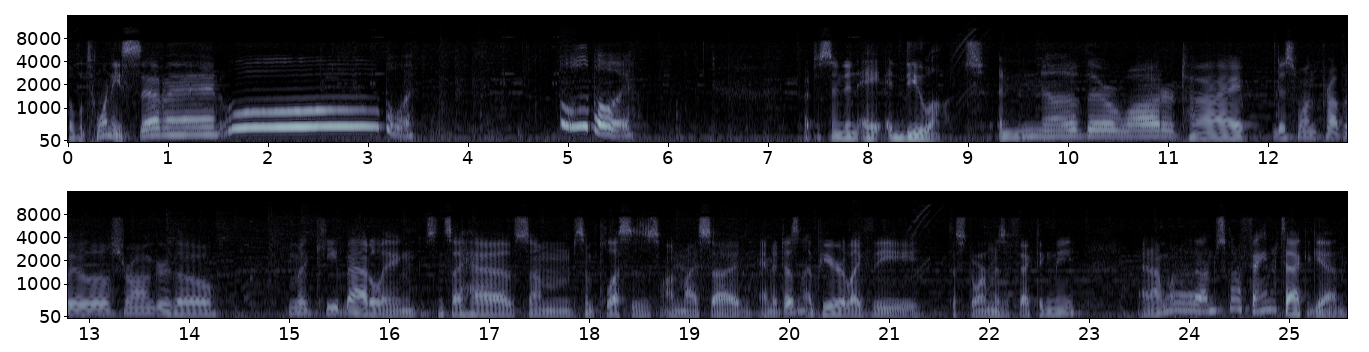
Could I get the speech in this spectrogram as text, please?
Level 27. Ooh boy. Ooh boy. About to send in a Dewott. Another water type. This one probably a little stronger though. I'm gonna keep battling since I have some some pluses on my side, and it doesn't appear like the the storm is affecting me. And I'm gonna I'm just gonna feint attack again.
